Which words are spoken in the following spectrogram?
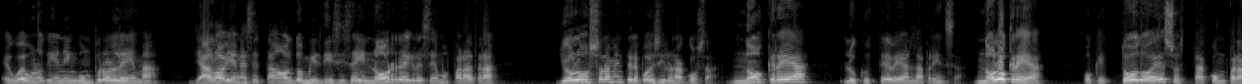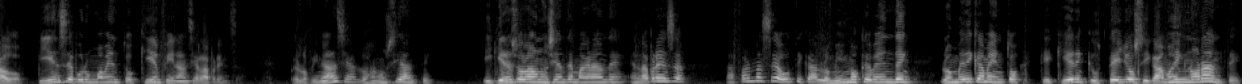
el huevo no tiene ningún problema, ya lo habían aceptado en el 2016, no regresemos para atrás. Yo solamente le puedo decir una cosa, no crea lo que usted vea en la prensa, no lo crea porque todo eso está comprado. Piense por un momento quién financia la prensa. Pero lo financian los anunciantes. ¿Y quiénes son los anunciantes más grandes en la prensa? Las farmacéuticas, los mismos que venden los medicamentos, que quieren que usted y yo sigamos ignorantes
